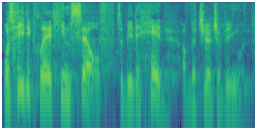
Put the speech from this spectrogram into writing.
was he declared himself to be the head of the Church of England.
